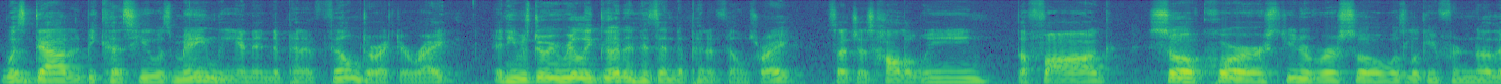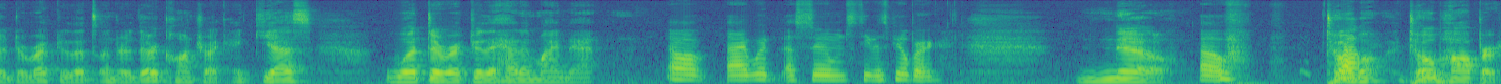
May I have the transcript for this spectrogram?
was doubted because he was mainly an independent film director, right? And he was doing really good in his independent films, right? Such as Halloween, The Fog. So, of course, Universal was looking for another director that's under their contract. And guess what director they had in mind at? Oh, I would assume Steven Spielberg. No. Oh, Tobe, Wow. Tobe Hooper.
